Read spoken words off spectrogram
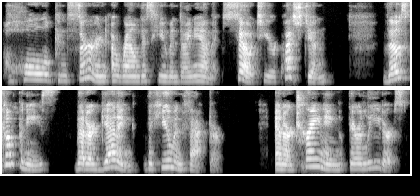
whole concern around this human dynamic. So, to your question, those companies that are getting the human factor and are training their leaders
